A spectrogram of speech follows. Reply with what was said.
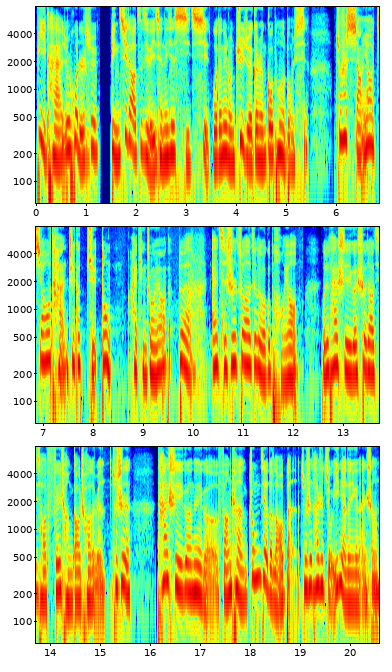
避开，就是或者去。摒弃掉自己的以前的一些习气，我的那种拒绝跟人沟通的东西，就是想要交谈这个举动还挺重要的。对，哎，其实说到这里，有个朋友，我觉得他是一个社交技巧非常高超的人，就是他是一个那个房产中介的老板，就是他是九一年的一个男生，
